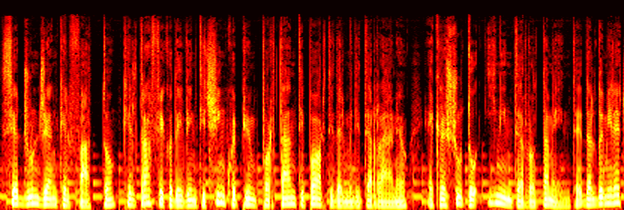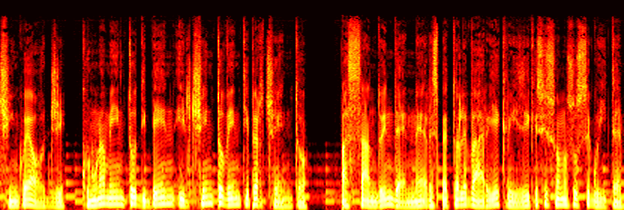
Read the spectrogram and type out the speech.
si aggiunge anche il fatto che il traffico dei 25 più importanti porti del Mediterraneo è cresciuto ininterrottamente dal 2005 a oggi, con un aumento di ben il 120%, passando indenne rispetto alle varie crisi che si sono susseguite.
